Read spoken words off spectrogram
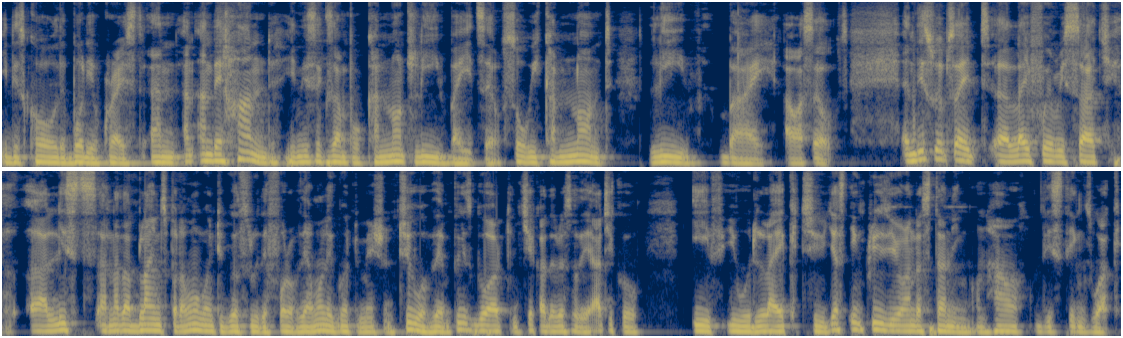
It is called the body of Christ. And, and, and the hand in this example cannot live by itself. So we cannot live by ourselves. And this website, uh, Lifeway Research, uh, lists another blind spot. I'm not going to go through the four of them. I'm only going to mention two of them. Please go out and check out the rest of the article if you would like to just increase your understanding on how these things work.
